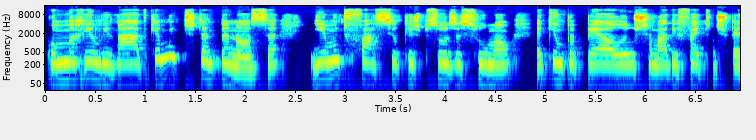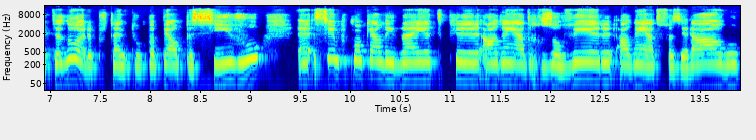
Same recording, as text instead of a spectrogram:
como uma realidade que é muito distante da nossa e é muito fácil que as pessoas assumam aqui um papel, o chamado efeito de espectador, portanto, um papel passivo, uh, sempre com aquela ideia de que alguém há de resolver, alguém há de fazer algo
